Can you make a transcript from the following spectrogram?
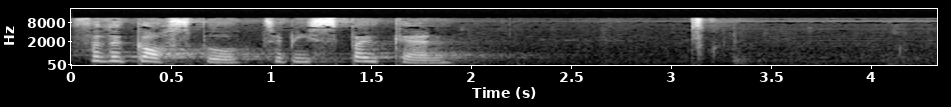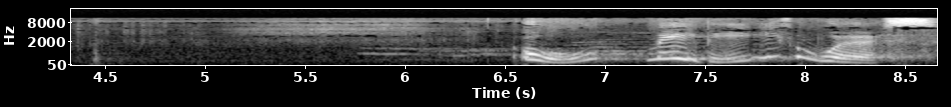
for the gospel to be spoken. Or maybe even worse,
